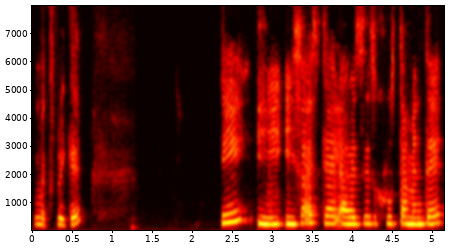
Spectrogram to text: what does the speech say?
me expliqué? Sí, y, y sabes que a veces justamente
